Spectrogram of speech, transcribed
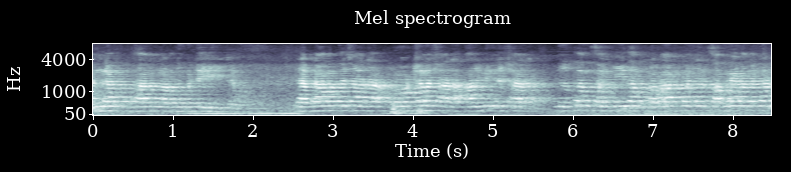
അന്നപ്രധാനം നടന്നുകൊണ്ടേയിരിക്കണം. രണ്ടാമത്തെ ശാല പ്രോക്ഷണശാല അറിവിന്റെ ശാല നൃത്തം സംഗീതം പ്രഭാഷണങ്ങൾ സമ്മേളനങ്ങൾ.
